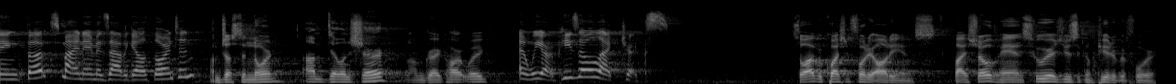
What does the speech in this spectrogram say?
evening, folks. My name is Abigail Thornton, I'm Justin Norn. I'm Dylan Scher. I'm Greg Hartwig. and we are Piezoelectrics. So I have a question for the audience. By show of hands, who here has used a computer before?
